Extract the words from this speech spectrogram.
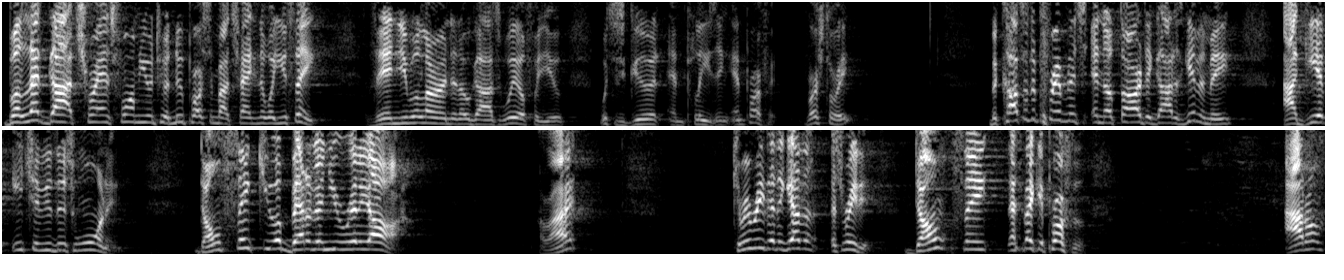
but let God transform you into a new person by changing the way you think. Then you will learn to know God's will for you, which is good and pleasing and perfect. Verse 3. Because of the privilege and authority God has given me, I give each of you this warning. Don't think you are better than you really are. All right? Can we read that together? Let's read it. Don't think, let's make it personal. I don't,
